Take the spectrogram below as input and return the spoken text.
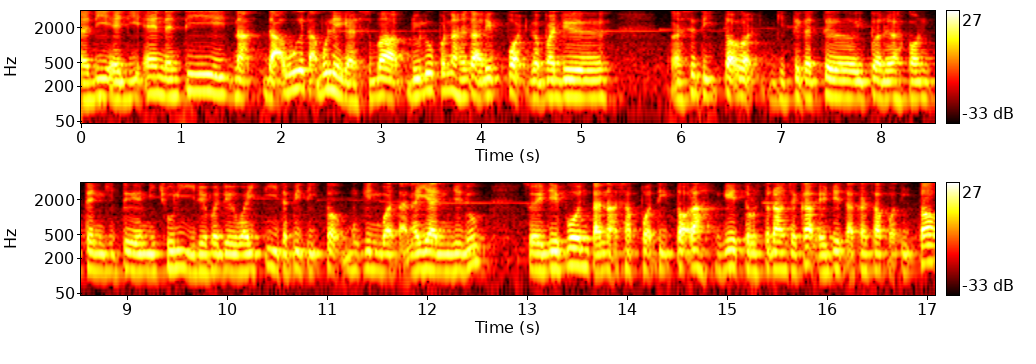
jadi at the end nanti nak dakwa tak boleh guys. Sebab dulu pernah juga report kepada rasa TikTok kot kita kata itu adalah konten kita yang dicuri daripada YT tapi TikTok mungkin buat tak layan je tu so AJ pun tak nak support TikTok lah okay, terus terang cakap AJ tak akan support TikTok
